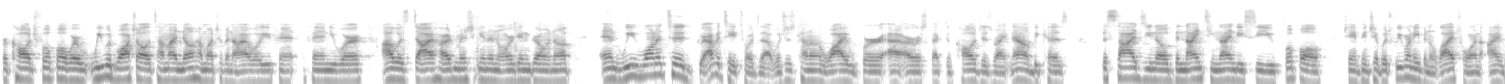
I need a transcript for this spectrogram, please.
for college football where we would watch all the time. I know how much of an Iowa fan, fan you were. I was diehard Michigan and Oregon growing up. And we wanted to gravitate towards that, which is kind of why we're at our respective colleges right now. Because besides, you know, the 1990 CU football championship, which we weren't even alive for, and I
